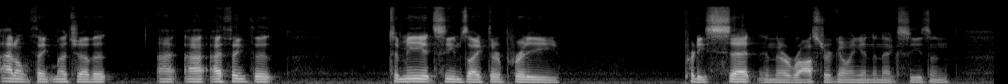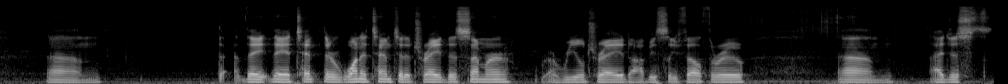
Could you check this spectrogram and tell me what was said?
I don't think much of it. I, I, I think that to me it seems like they're pretty pretty set in their roster going into next season. Um, they they attempt their one attempt at a trade this summer, a real trade, obviously fell through. Um, I just,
